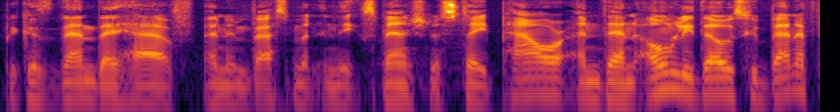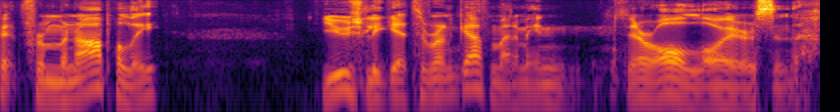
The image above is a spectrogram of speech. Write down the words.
Because then they have an investment in the expansion of state power, and then only those who benefit from monopoly usually get to run government. I mean, they're all lawyers in the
